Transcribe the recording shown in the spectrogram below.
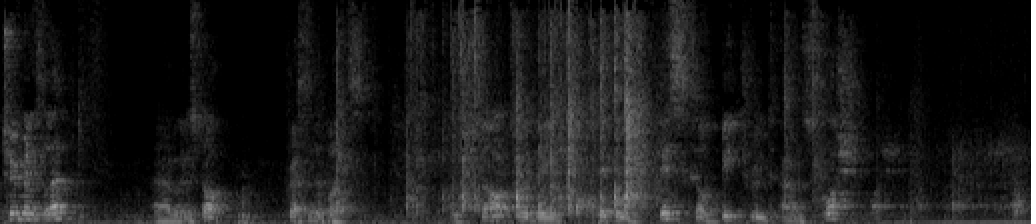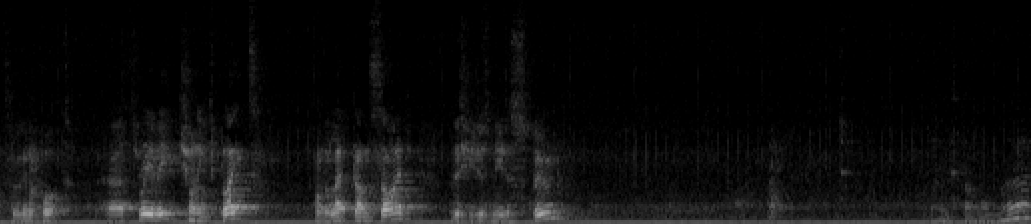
two minutes left. Uh, we're going to start dressing the plates. We'll start with the pickled discs of beetroot and squash. So we're going to put uh, three of each on each plate on the left hand side. For this you just need a spoon. Place that one there.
